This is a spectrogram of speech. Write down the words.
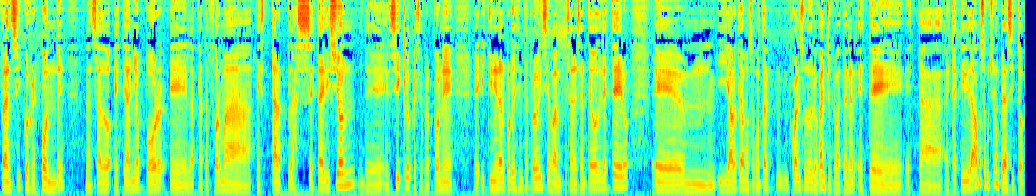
Francisco Responde, lanzado este año por eh, la plataforma Star Plus. Esta edición del ciclo que se propone eh, itinerar por distintas provincias va a empezar en Santiago del Estero eh, y ahora te vamos a contar cuál es uno de los ganchos que va a tener este esta, esta actividad. Vamos a escuchar un pedacito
